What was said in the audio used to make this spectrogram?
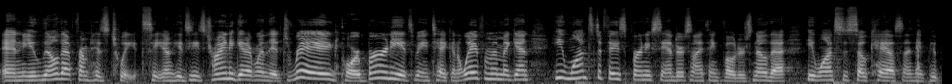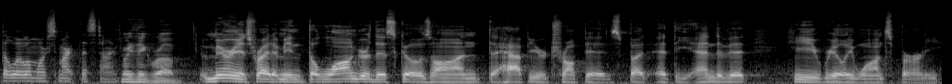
And you know that from his tweets. You know, he's, he's trying to get everyone that's rigged, poor Bernie, it's being taken away from him again. He wants to face Bernie Sanders, and I think voters know that. He wants to sow chaos, and I think people are a little more smart this time. What do you think, Rob? Marion's right. I mean, the longer this goes on, the happier Trump is. But at the end of it, he really wants Bernie.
